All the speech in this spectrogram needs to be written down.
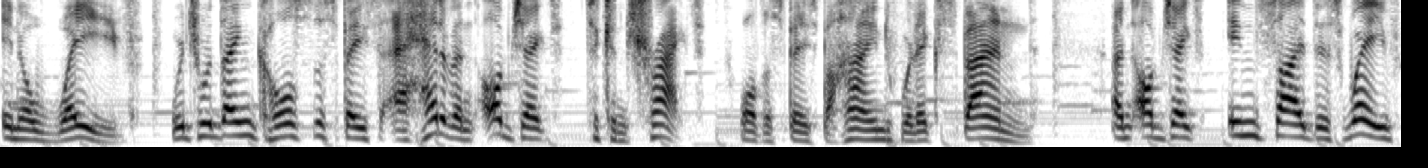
in a wave, which would then cause the space ahead of an object to contract, while the space behind would expand. An object inside this wave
